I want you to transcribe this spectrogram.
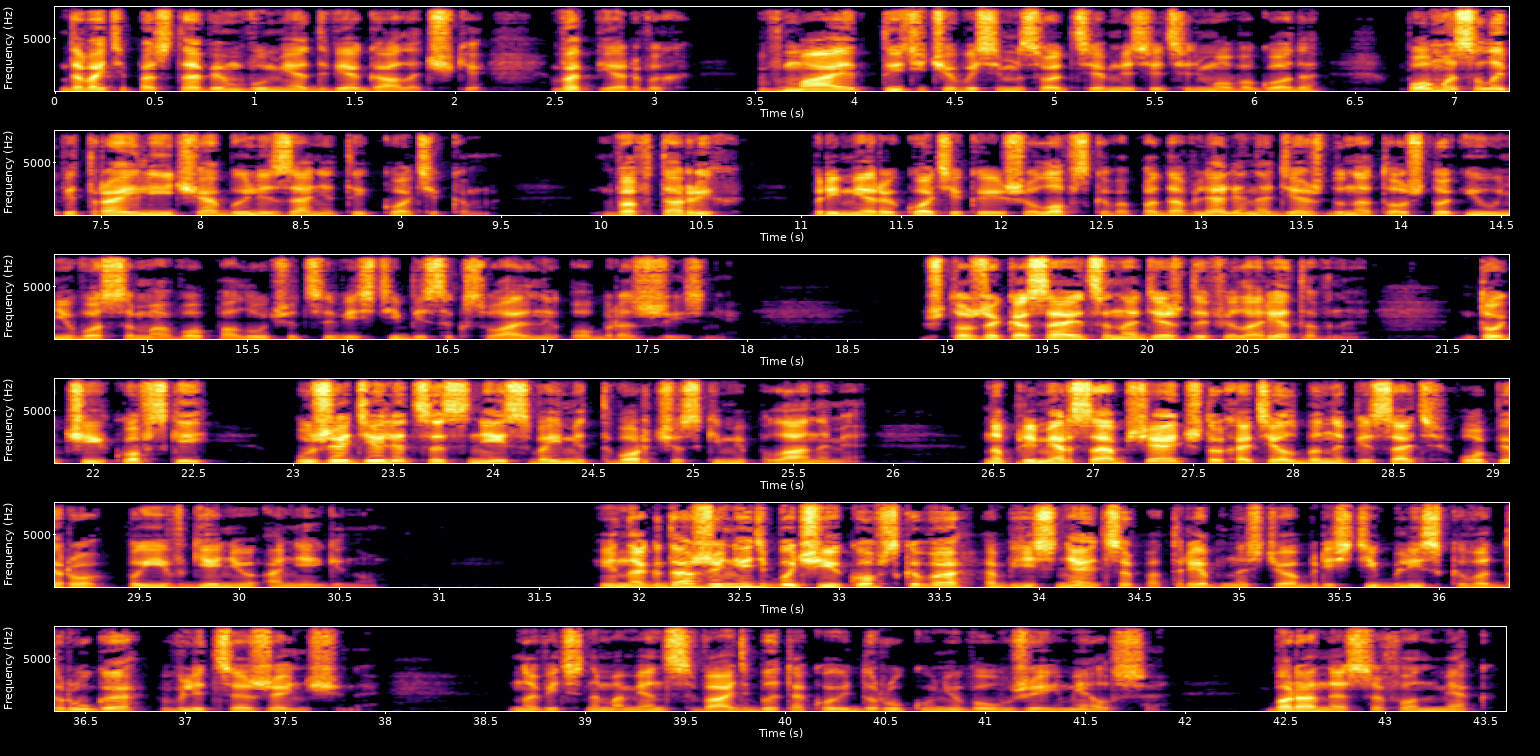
Давайте поставим в уме две галочки. Во-первых, в мае 1877 года помыслы Петра Ильича были заняты котиком. Во-вторых, Примеры Котика и Шиловского подавляли надежду на то, что и у него самого получится вести бисексуальный образ жизни. Что же касается Надежды Филаретовны, то Чайковский уже делится с ней своими творческими планами. Например, сообщает, что хотел бы написать оперу по Евгению Онегину. Иногда женитьба Чайковского объясняется потребностью обрести близкого друга в лице женщины. Но ведь на момент свадьбы такой друг у него уже имелся. Баронесса фон Мек.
